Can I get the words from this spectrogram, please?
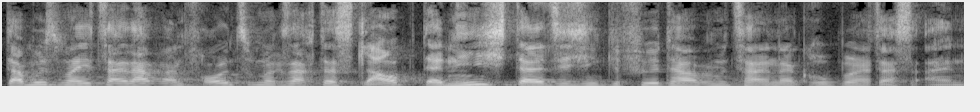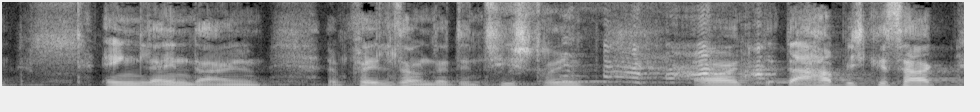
Da muss man jetzt sagen, hat mein Freund zu mir gesagt, das glaubt er nicht, als ich ihn geführt habe mit seiner Gruppe, dass ein Engländer einen Pfälzer unter den Tisch trinkt. Und da habe ich gesagt,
